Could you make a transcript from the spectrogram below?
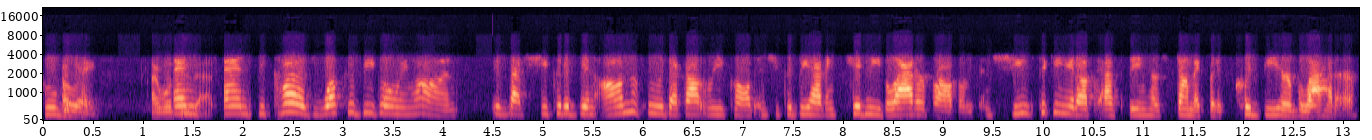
Google Okay. it. I will and do that. and because what could be going on is that she could have been on the food that got recalled and she could be having kidney bladder problems and she's picking it up as being her stomach but it could be her bladder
